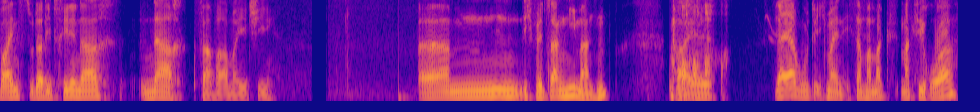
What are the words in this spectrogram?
weinst du da die Träne nach? Nach Xaver Amaichi? Ähm, ich würde sagen, niemanden. Weil, naja, gut, ich meine, ich sag mal, Max, Maxi Rohr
